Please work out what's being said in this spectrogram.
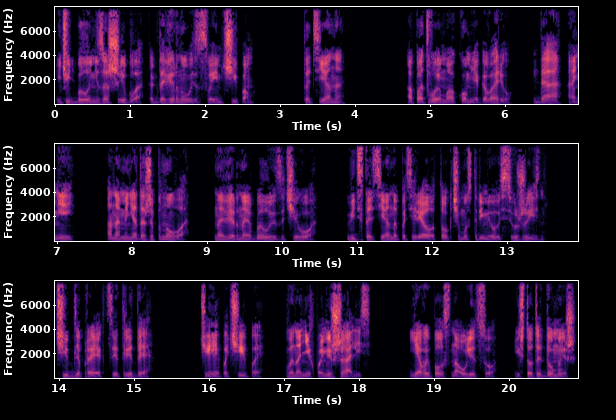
и чуть было не зашибла, когда вернулась за своим чипом. Татьяна? А по-твоему, о ком я говорю? Да, о ней. Она меня даже пнула. Наверное, было из-за чего. Ведь Татьяна потеряла то, к чему стремилась всю жизнь. Чип для проекции 3D. Чипы, чипы. Вы на них помешались. Я выполз на улицу, и что ты думаешь?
